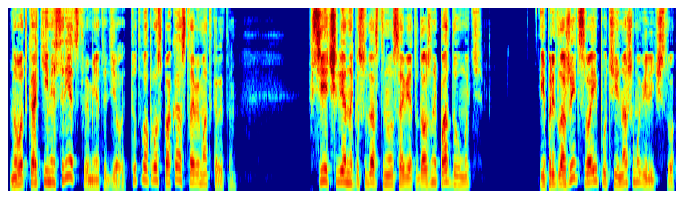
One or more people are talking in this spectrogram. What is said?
Но вот какими средствами это делать, тут вопрос пока оставим открытым. Все члены Государственного совета должны подумать и предложить свои пути нашему величеству.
